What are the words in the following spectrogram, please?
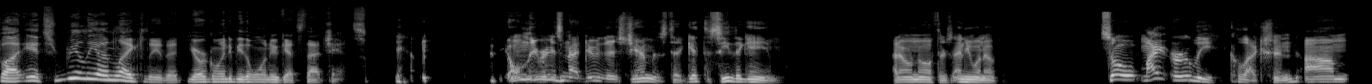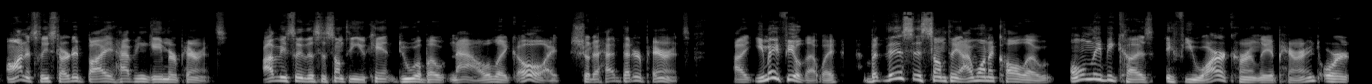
but it's really unlikely that you're going to be the one who gets that chance. The only reason I do this, Jim, is to get to see the game. I don't know if there's anyone out there. So my early collection, um, honestly, started by having gamer parents. Obviously, this is something you can't do about now. Like, oh, I should have had better parents. Uh, you may feel that way, but this is something I want to call out only because if you are currently a parent or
